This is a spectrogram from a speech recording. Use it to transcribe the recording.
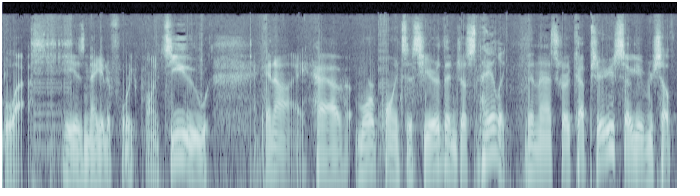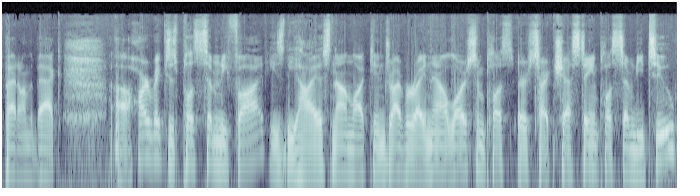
last. He is negative 40 points. You and I have more points this year than Justin Haley in the NASCAR Cup Series, so give yourself a pat on the back. Uh, Harvick is plus 75. He's the highest non-locked-in driver right now. Larson plus, or sorry, Chastain plus 72.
